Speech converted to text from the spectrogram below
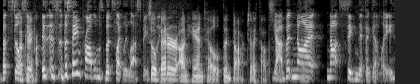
but still Okay. same. Pro- it- it's the same problems, but slightly less. Basically, So better on handheld than docked. I thought so. Yeah, but not not significantly.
